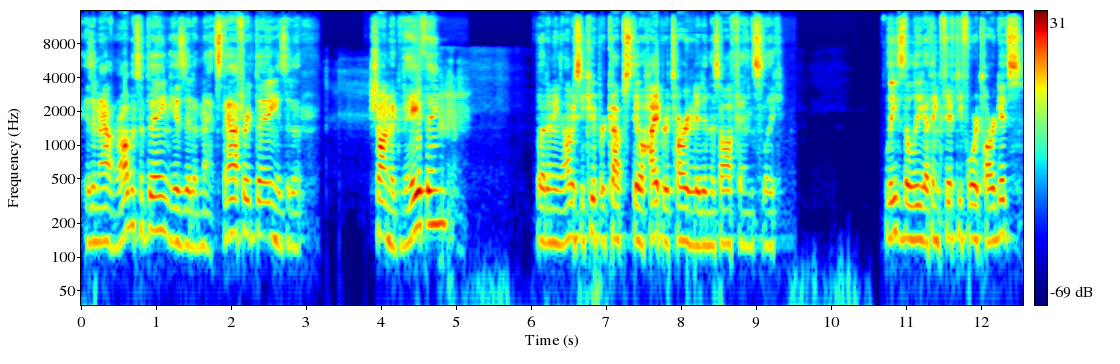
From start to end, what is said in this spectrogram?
is it an Allen Robinson thing? Is it a Matt Stafford thing? Is it a Sean McVay thing? But I mean, obviously Cooper Kupp's still hyper targeted in this offense. Like leads the league, I think, 54 targets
